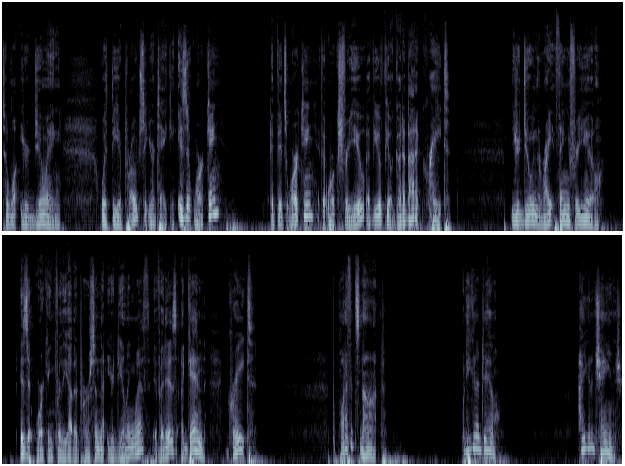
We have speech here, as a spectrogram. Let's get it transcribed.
to what you're doing with the approach that you're taking? Is it working if it's working, if it works for you, if you feel good about it, great. You're doing the right thing for you. Is it working for the other person that you're dealing with? If it is, again, great. But what if it's not? What are you going to do? How are you going to change?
